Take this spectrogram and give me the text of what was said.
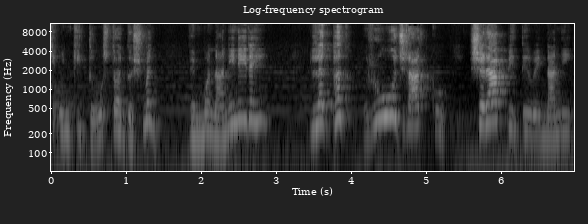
कि उनकी दोस्त और दुश्मन विम्मो नानी नहीं रही। लगभग रोज रात को शराब पीते हुए नानी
